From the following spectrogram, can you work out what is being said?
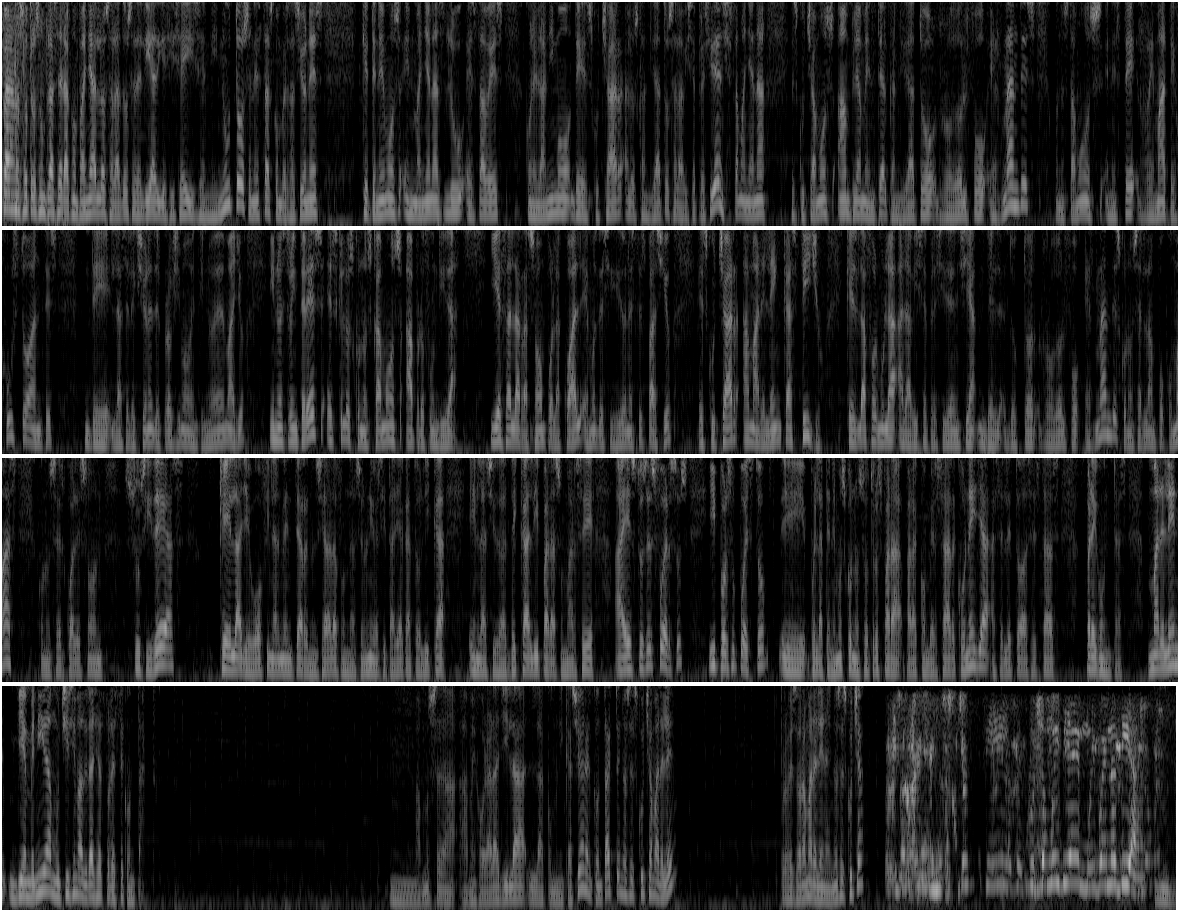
Para nosotros un placer acompañarlos a las 12 del día, 16 minutos, en estas conversaciones que tenemos en Mañanas Blue, esta vez con el ánimo de escuchar a los candidatos a la vicepresidencia. Esta mañana escuchamos ampliamente al candidato Rodolfo Hernández, cuando estamos en este remate justo antes de las elecciones del próximo 29 de mayo, y nuestro interés es que los conozcamos a profundidad y esa es la razón por la cual hemos decidido en este espacio escuchar a Marilén Castillo, que es la fórmula a la vicepresidencia del doctor Rodolfo Hernández, conocerla un poco más, conocer cuáles son sus ideas, que la llevó finalmente a renunciar a la Fundación Universitaria Católica en la ciudad de Cali para sumarse a estos esfuerzos y por supuesto eh, pues la tenemos con nosotros para, para conversar con ella, hacerle todas estas preguntas. Marilén, bienvenida, muchísimas gracias por este contacto. Mm, vamos a, mejorar allí la, la comunicación, el contacto y nos escucha Marilén. Profesora Marilena, ¿y nos escucha? Sí, los escucho muy bien, muy buenos días.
